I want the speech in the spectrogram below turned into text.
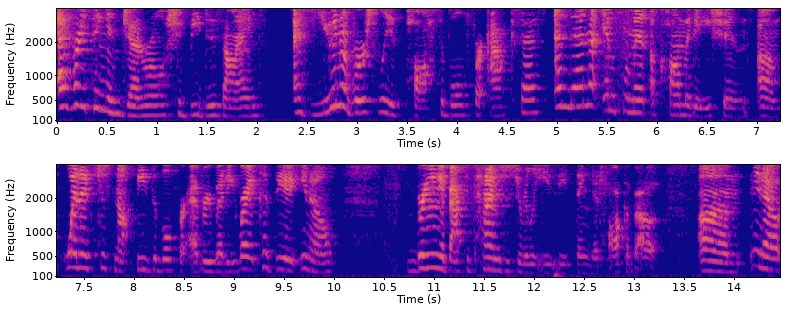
everything in general should be designed as universally as possible for access and then implement accommodations um, when it's just not feasible for everybody right because the you know bringing it back to time is just a really easy thing to talk about um, you know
